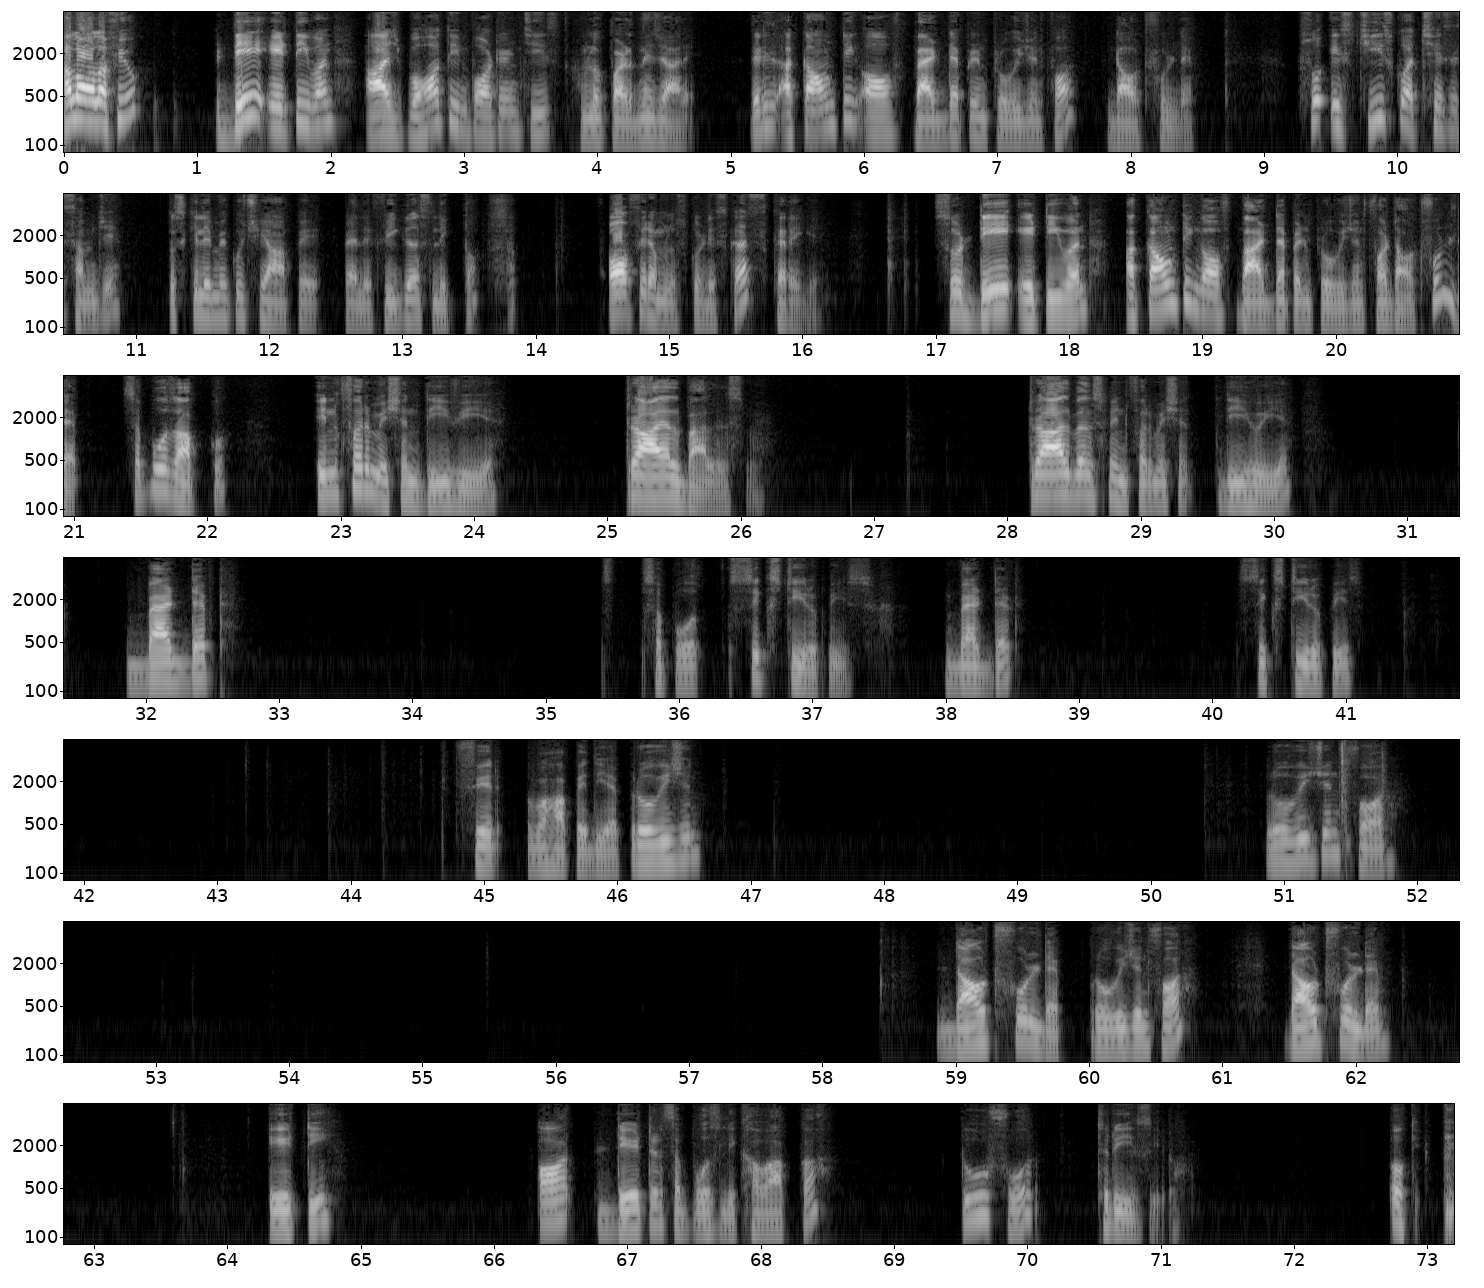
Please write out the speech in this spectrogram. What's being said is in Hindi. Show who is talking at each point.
Speaker 1: Hello all of you day 81 आज बहुत ही इंपॉर्टेंट चीज हम लोग पढ़ने जा रहे हैं that is accounting of bad dept and provision for doubtful डेप्ट सो इस चीज को अच्छे से समझे उसके लिए मैं कुछ यहाँ पे पहले फिगर्स लिखता हूँ और फिर हम उसको डिस्कस करेंगे सो day 81 accounting of bad dept and provision for doubtful dept suppose आपको इंफॉर्मेशन दी हुई है ट्रायल बैलेंस में ट्रायल बैलेंस में इंफॉर्मेशन दी हुई है बैड डेप्ट suppose sixty rupees bad debt sixty rupees फिर वहां पे दिया provision provision for doubtful debt provision for doubtful debt eighty और डेटर सपोज लिखा हुआ आपका two four three zero okay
